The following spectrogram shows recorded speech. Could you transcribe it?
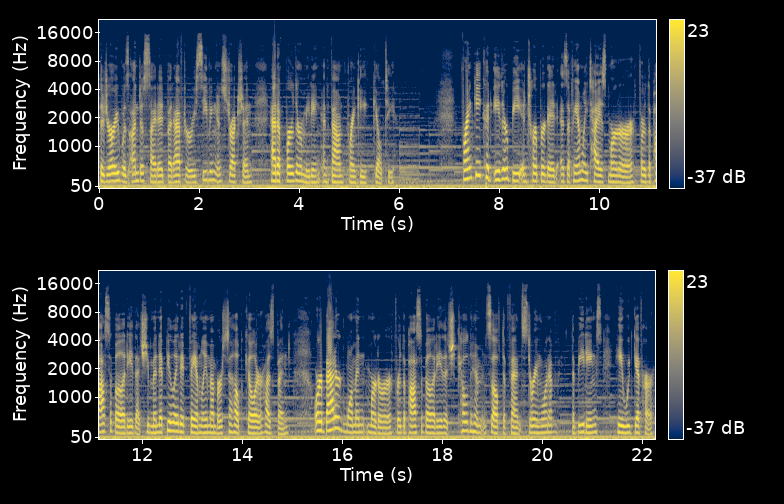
The jury was undecided, but after receiving instruction, had a further meeting and found Frankie guilty. Frankie could either be interpreted as a family ties murderer for the possibility that she manipulated family members to help kill her husband, or a battered woman murderer for the possibility that she killed him in self defense during one of the beatings he would give her.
